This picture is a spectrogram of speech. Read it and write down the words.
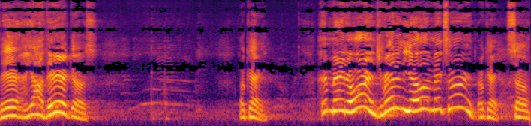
there, yeah, there it goes. Okay. It made orange. Red and yellow makes orange. Okay, so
